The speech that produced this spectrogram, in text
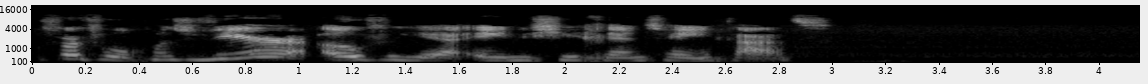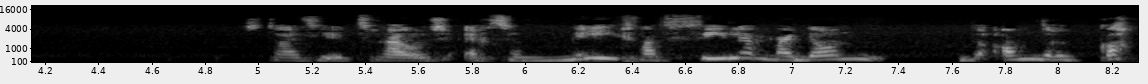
vervolgens weer over je energiegrens heen gaat. Er staat hier trouwens echt een mega file, maar dan de andere kant,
